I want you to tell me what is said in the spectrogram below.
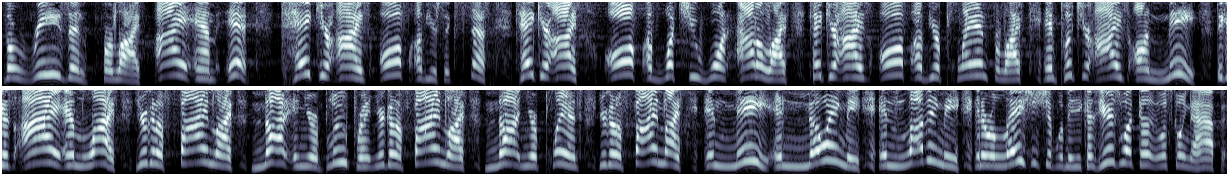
the reason for life. I am it. Take your eyes off of your success. Take your eyes off of what you want out of life. Take your eyes off of your plan for life and put your eyes on me because I am life. You're going to find life not in your blueprint. You're going to find life not in your plans. You're going to find life in me, in knowing me, in loving me, in a relationship with me because here's what, what's going to happen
